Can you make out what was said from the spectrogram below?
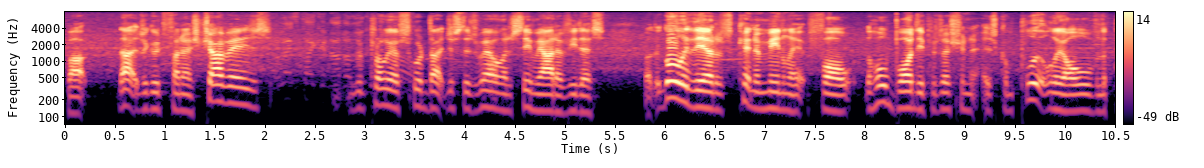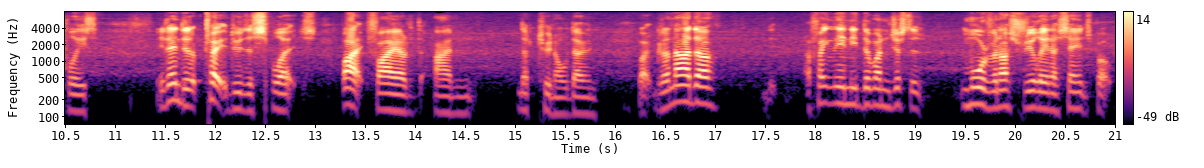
But that is a good finish. Chavez would probably have scored that just as well, and same with Aravidas. But the goalie there is kind of mainly at fault. The whole body position is completely all over the place. He ended up trying to do the splits, backfired, and they're 2 0 down. But Granada, I think they need the win just as more than us, really, in a sense, but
